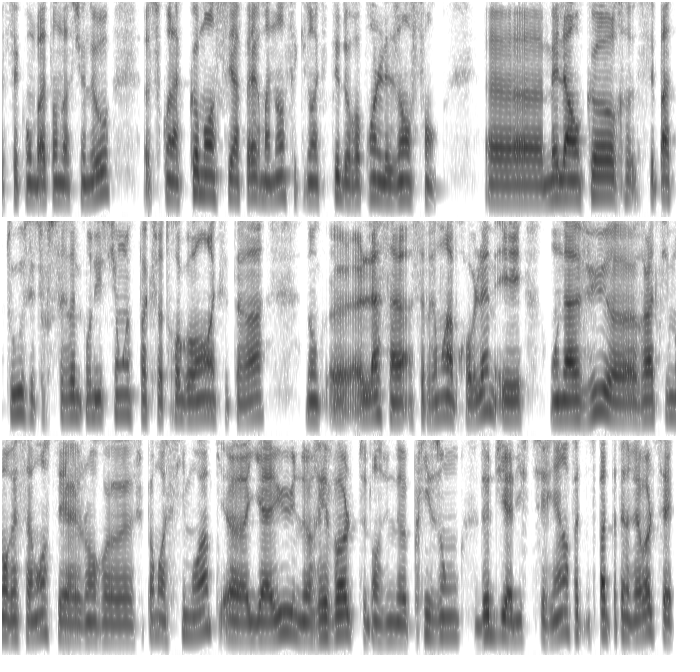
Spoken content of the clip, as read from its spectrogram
ces combattants nationaux. ce qu'on a commencé à faire maintenant, c'est qu'ils ont accepté de reprendre les enfants. Euh, mais là encore, c'est pas tout, c'est sur certaines conditions, il ne faut pas que ce soit trop grand, etc. Donc euh, là, c'est vraiment un problème. Et on a vu euh, relativement récemment, c'était genre, je sais pas moi, six mois, il y a eu une révolte dans une prison de djihadistes syriens. En fait, c'est pas tout à fait une révolte, c'est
